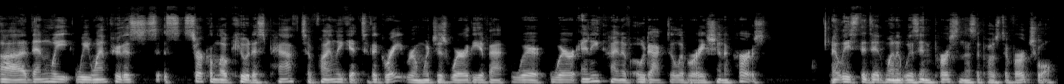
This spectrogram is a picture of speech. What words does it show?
uh, then we we went through this circumlocuitous path to finally get to the great room, which is where the event where where any kind of ODAC deliberation occurs. At least it did when it was in person as opposed to virtual.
